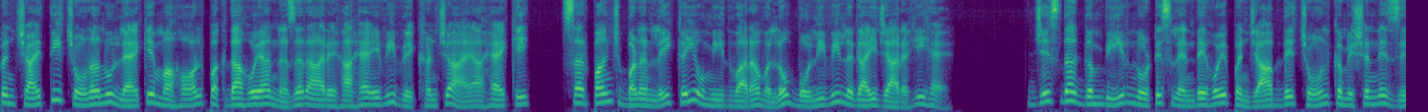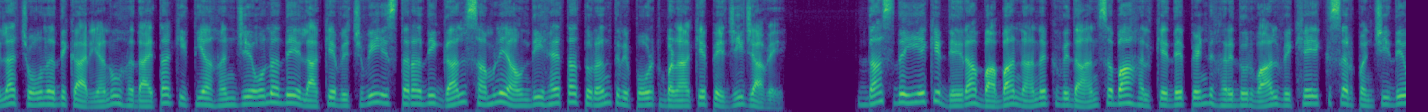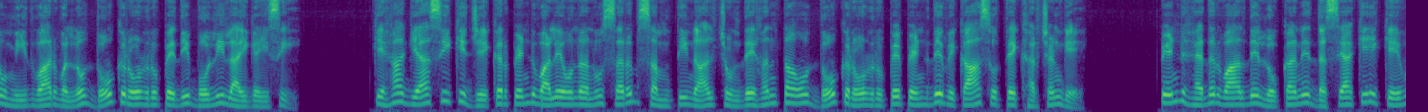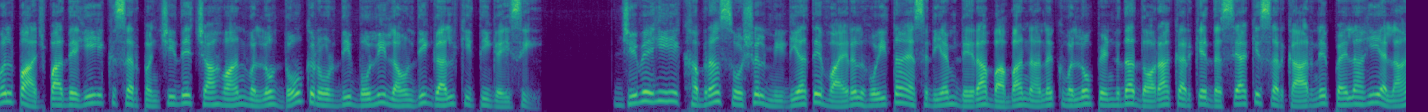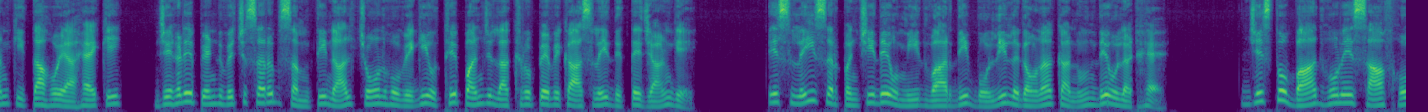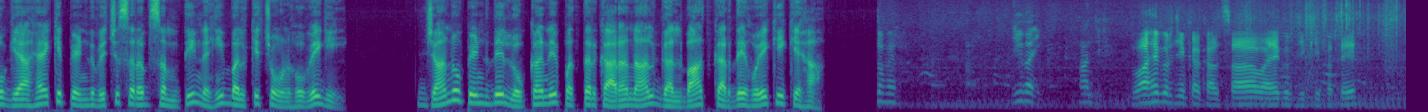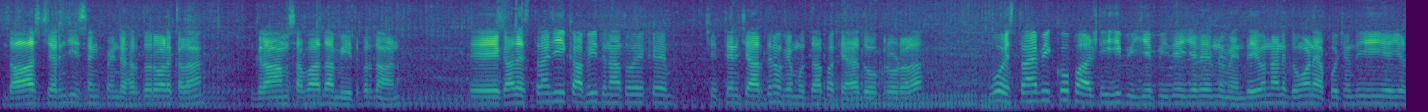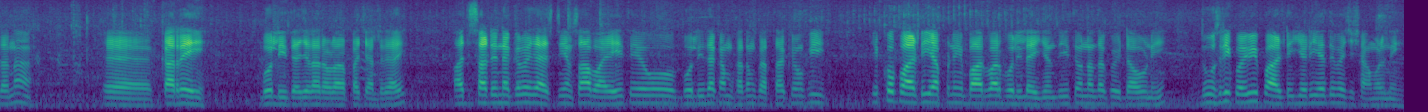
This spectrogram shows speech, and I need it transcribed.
ਪੰਚਾਇਤੀ ਚੋਣਾਂ ਨੂੰ ਲੈ ਕੇ ਮਾਹੌਲ ਪੱਕਦਾ ਹੋਇਆ ਨਜ਼ਰ ਆ ਰਿਹਾ ਹੈ। ਇਹ ਵੀ ਵੇਖਣ 'ਚ ਆਇਆ ਹੈ ਕਿ ਸਰਪੰਚ ਬਣਨ ਲਈ ਕਈ ਉਮੀਦਵਾਰਾਂ ਵੱਲੋਂ ਬੋਲੀ ਵੀ ਲਗਾਈ ਜਾ ਰਹੀ ਹੈ। ਜਿਸ ਦਾ ਗੰਭੀਰ ਨੋਟਿਸ ਲੈਂਦੇ ਹੋਏ ਪੰਜਾਬ ਦੇ ਚੋਣ ਕਮਿਸ਼ਨ ਨੇ ਜ਼ਿਲ੍ਹਾ ਚੋਣ ਅਧਿਕਾਰੀਆਂ ਨੂੰ ਹਦਾਇਤਾਂ ਕੀਤੀਆਂ ਹਨ ਜੇ ਉਹਨਾਂ ਦੇ ਇਲਾਕੇ ਵਿੱਚ ਵੀ ਇਸ ਤਰ੍ਹਾਂ ਦੀ ਗੱਲ ਸਾਹਮਣੇ ਆਉਂਦੀ ਹੈ ਤਾਂ ਤੁਰੰਤ ਰਿਪੋਰਟ ਬਣਾ ਕੇ ਭੇਜੀ ਜਾਵੇ। ਦੱਸ ਦਈਏ ਕਿ ਡੇਰਾ ਬਾਬਾ ਨਾਨਕ ਵਿਧਾਨ ਸਭਾ ਹਲਕੇ ਦੇ ਪਿੰਡ ਹਰਿਦੁਰਵਾਲ ਵਿਖੇ ਇੱਕ ਸਰਪੰਚੀ ਦੇ ਉਮੀਦਵਾਰ ਵੱਲੋਂ 2 ਕਰੋੜ ਰੁਪਏ ਦੀ ਬੋਲੀ ਲਾਈ ਗਈ ਸੀ। ਕਿਹਾ ਗਿਆ ਸੀ ਕਿ ਜੇਕਰ ਪਿੰਡ ਵਾਲੇ ਉਹਨਾਂ ਨੂੰ ਸਰਬਸੰਮਤੀ ਨਾਲ ਚੁਣਦੇ ਹਨ ਤਾਂ ਉਹ 2 ਕਰੋੜ ਰੁਪਏ ਪਿੰਡ ਦੇ ਵਿਕਾਸ ਉੱਤੇ ਖਰਚਣਗੇ। ਪਿੰਡ ਹੈਦਰਵਾਲ ਦੇ ਲੋਕਾਂ ਨੇ ਦੱਸਿਆ ਕਿ ਇਹ ਕੇਵਲ ਭਾਜਪਾ ਦੇ ਹੀ ਇੱਕ ਸਰਪੰਚੀ ਦੇ ਚਾਹਵਾਨ ਵੱਲੋਂ 2 ਕਰੋੜ ਦੀ ਬੋਲੀ ਲਾਉਣ ਦੀ ਗੱਲ ਕੀਤੀ ਗਈ ਸੀ। ਜਿਵੇਂ ਹੀ ਇਹ ਖਬਰਾਂ ਸੋਸ਼ਲ ਮੀਡੀਆ ਤੇ ਵਾਇਰਲ ਹੋਈ ਤਾਂ ਐਸਡੀਐਮ ਡੇਰਾ ਬਾਬਾ ਨਾਨਕ ਵੱਲੋਂ ਪਿੰਡ ਦਾ ਦੌਰਾ ਕਰਕੇ ਦੱਸਿਆ ਕਿ ਸਰਕਾਰ ਨੇ ਪਹਿਲਾਂ ਹੀ ਐਲਾਨ ਕੀਤਾ ਹੋਇਆ ਹੈ ਕਿ ਜਿਹੜੇ ਪਿੰਡ ਵਿੱਚ ਸਰਬਸੰਮਤੀ ਨਾਲ ਚੋਣ ਹੋਵੇਗੀ, ਉੱਥੇ 5 ਲੱਖ ਰੁਪਏ ਵਿਕਾਸ ਲਈ ਦਿੱਤੇ ਜਾਣਗੇ। ਇਸ ਲਈ ਸਰਪੰਚੀ ਦੇ ਉਮੀਦਵਾਰ ਦੀ ਬੋਲੀ ਲਗਾਉਣਾ ਕਾਨੂੰਨ ਦੇ ਉਲਟ ਹੈ। ਜਿਸ ਤੋਂ ਬਾਅਦ ਹੁਣ ਇਹ ਸਾਫ਼ ਹੋ ਗਿਆ ਹੈ ਕਿ ਪਿੰਡ ਵਿੱਚ ਸਰਬਸੰਮਤੀ ਨਹੀਂ, ਬਲਕਿ ਚੋਣ ਹੋਵੇਗੀ। ਜਾਨੋ ਪਿੰਡ ਦੇ ਲੋਕਾਂ ਨੇ ਪੱਤਰਕਾਰਾਂ ਨਾਲ ਗੱਲਬਾਤ ਕਰਦੇ ਹੋਏ ਕੀ ਕਿਹਾ? ਤੋਂ ਫਿਰ। ਜੀ ਭਾਈ। ਹਾਂਜੀ। ਵਾਹਿਗੁਰੂ ਜੀ ਕਾ ਖਾਲਸਾ ਵਾਹਿਗੁਰੂ ਜੀ ਕੀ ਫਤਿਹ। ਦਾਸ ਚਰਨਜੀਤ ਸਿੰਘ ਪਿੰਡ ਹਰਦੋਰਵਾਲ ਕਲਾਂ ਗ੍ਰਾਮ ਸਭਾ ਦਾ ਮੀਤ ਪ੍ਰਧਾਨ। ਤੇ ਗੱਲ ਇਸ ਤਰ੍ਹਾਂ ਜੀ ਕਾਫੀ ਦਿਨਾਂ ਤੋਂ ਇੱਕ ਤਿੰਨ ਚਾਰ ਦਿਨ ਹੋ ਗਏ ਮੁੱਦਾ ਭਖਿਆ 2 ਕਰੋੜ ਵਾਲਾ। ਉਹ ਇਸ ਤਰ੍ਹਾਂ ਹੈ ਵੀ ਇੱਕੋ ਪਾਰਟੀ ਹੀ ਬੀਜੇਪੀ ਦੇ ਜਿਹੜੇ ਨੁਮਾਇੰਦੇ ਉਹਨਾਂ ਨੇ ਦੋਵਾਂ ਨੇ ਆਪੋ ਚ ਹੁੰਦੀ ਸੀ ਇਹ ਜਿਹੜਾ ਨਾ ਕਰ ਰਹੇ ਸੀ। ਬੋਲੀ ਦਾ ਜਿਹੜਾ ਰੌਲਾ ਰੱਪਾ ਚੱਲ ਰਿਹਾ ਸੀ। ਅੱਜ ਸਾਡੇ ਨਗਰ ਵਿੱਚ ਐਸਡੀਐਮ ਸਾਹਿਬ ਆਏ ਸੀ ਤੇ ਉਹ ਬੋਲੀ ਦਾ ਕੰਮ ਖਤਮ ਕਰਤਾ ਕਿਉਂਕਿ ਇੱਕੋ ਪਾਰਟੀ ਆਪਣੀ ਬਾਰ-ਬਾਰ ਬੋਲੀ ਲਾਈ ਜਾਂਦੀ ਤੇ ਉਹਨਾਂ ਦਾ ਕੋਈ ਡਾਊ ਨਹੀਂ। ਦੂਸਰੀ ਕੋਈ ਵੀ ਪਾਰਟੀ ਜਿਹੜੀ ਇਹਦੇ ਵਿੱਚ ਸ਼ਾਮਲ ਨਹੀਂ।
